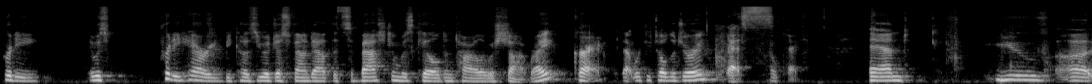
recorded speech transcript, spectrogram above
pretty, it was pretty harried because you had just found out that Sebastian was killed and Tyler was shot, right? Correct. Is that what you told the jury? Yes. Okay. And you've, uh,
